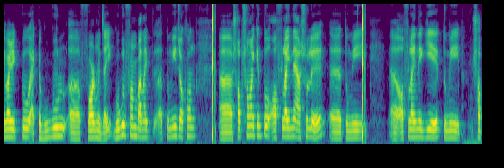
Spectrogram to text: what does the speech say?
এবার একটু একটা গুগল ফর্মে যাই। গুগল ফর্ম বানাই, তুমি যখন সব সময় কিন্তু অফলাইনে আসলে তুমি অফলাইনে গিয়ে তুমি সব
